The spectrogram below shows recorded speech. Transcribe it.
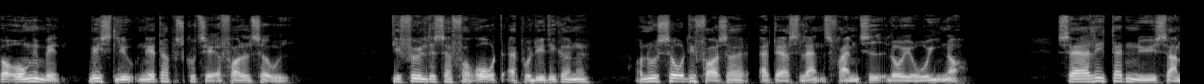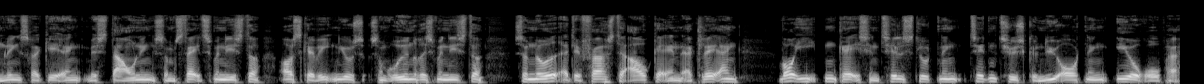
var unge mænd, hvis liv netop skulle til at folde sig ud. De følte sig forrådt af politikerne, og nu så de for sig, at deres lands fremtid lå i ruiner. Særligt da den nye samlingsregering med Stavning som statsminister og Scavenius som udenrigsminister som noget af det første afgav en erklæring, hvor i den gav sin tilslutning til den tyske nyordning i Europa.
